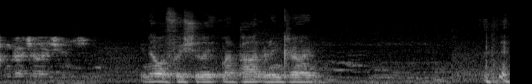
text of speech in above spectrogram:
congratulations. You're now officially my partner in crime.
